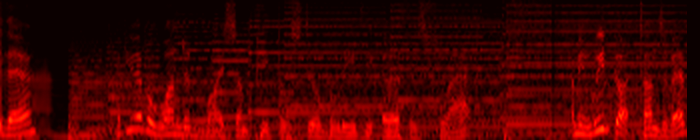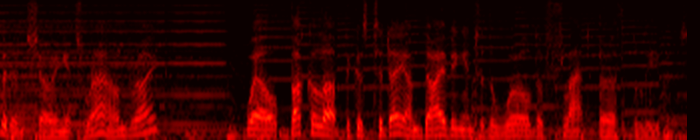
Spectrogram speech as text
there! Have you ever wondered why some people still believe the Earth is flat? I mean, we've got tons of evidence showing it's round, right? Well, buckle up because today I'm diving into the world of flat Earth believers.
